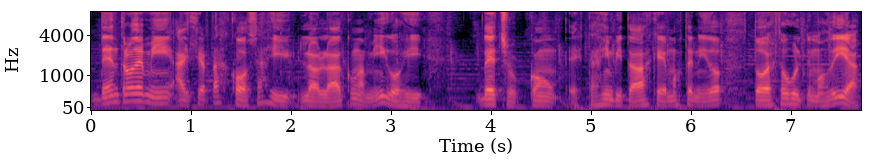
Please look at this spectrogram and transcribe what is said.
dentro de mí hay ciertas cosas y lo hablaba con amigos y de hecho con estas invitadas que hemos tenido todos estos últimos días.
